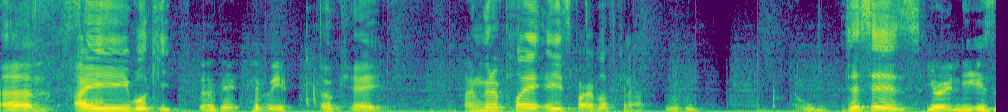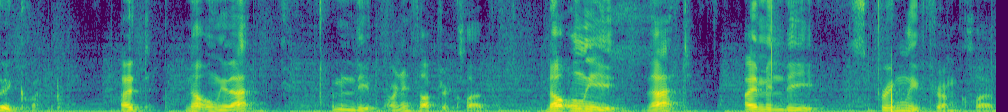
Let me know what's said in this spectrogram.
Um, I will keep. Okay, hit me. Okay. I'm gonna play a Spire Bluff Canal. This is You're in the Izzet Club. uh, not only that, I'm in the Ornithopter Club. Not only that, I'm in the Springleaf Drum Club.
